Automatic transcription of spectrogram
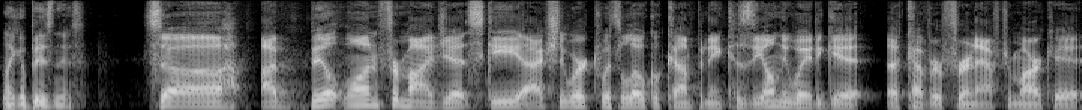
like a business? So I built one for my jet ski. I actually worked with a local company because the only way to get a cover for an aftermarket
